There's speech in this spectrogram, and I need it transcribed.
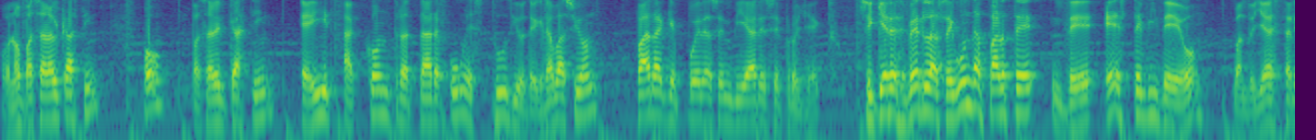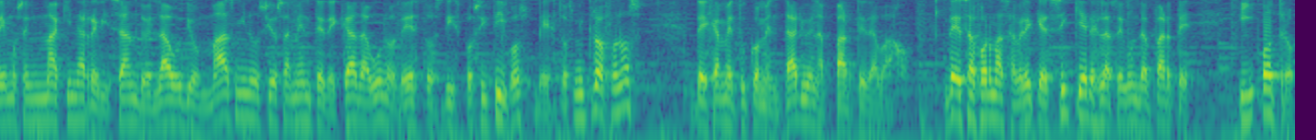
O no pasar al casting o pasar el casting e ir a contratar un estudio de grabación para que puedas enviar ese proyecto. Si quieres ver la segunda parte de este video, cuando ya estaremos en máquina revisando el audio más minuciosamente de cada uno de estos dispositivos, de estos micrófonos, déjame tu comentario en la parte de abajo. De esa forma sabré que si quieres la segunda parte y otro,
